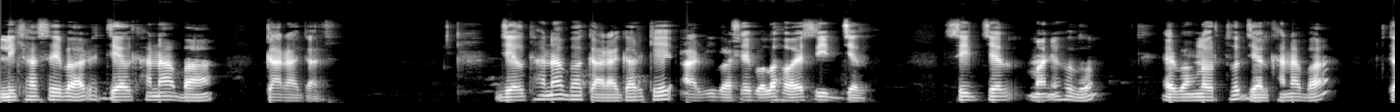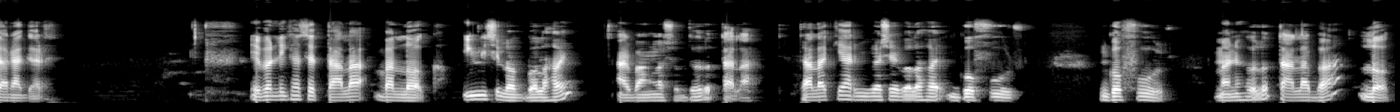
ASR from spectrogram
লিখাছে এবার জেলখানা বা কারাগার। জেলখানা বা কারাগারকে আরবি ভাষায় বলা হয় সিজ্জেল। সিজ্জেল মানে হলো, এর বাংলা অর্থ জেলখানা বা কারাগার। এবার লেখা আছে তালা বা লক। ইংলিশে লক বলা হয়, আর বাংলা শব্দ হলো তালা। তালাকে আরবি ভাষায় বলা হয় গফুর। গফুর মানে হলো তালা বা লক।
